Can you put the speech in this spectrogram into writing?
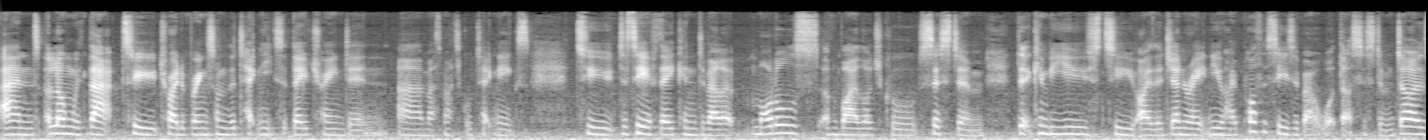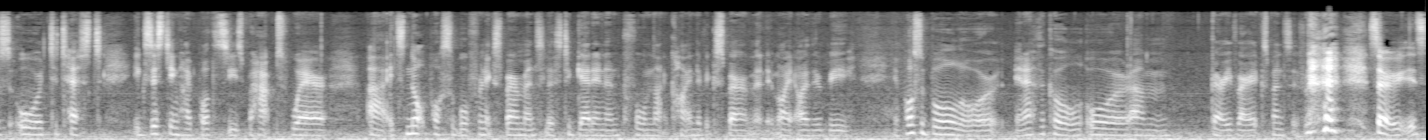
And along with that, to try to bring some of the techniques that they've trained in, uh, mathematical techniques, to, to see if they can develop models of a biological system that can be used to either generate new hypotheses about what that system does or to test existing hypotheses, perhaps where uh, it's not possible for an experimentalist to get in and perform that kind of experiment. It might either be impossible or unethical or um, very very expensive. So it's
